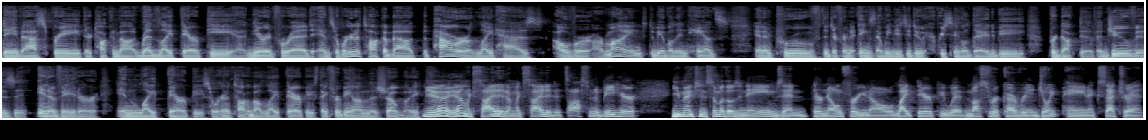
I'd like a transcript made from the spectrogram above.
Dave Asprey. They're talking about red light therapy and near infrared. And so we're going to talk about the power light has over our mind to be able to enhance and improve the different things that we need to do every single day to be productive. And Joovv is an innovator in light therapy. So we're going to talk about light therapies. Thanks for being on the show, buddy. Yeah, yeah, I'm excited. I'm excited. It's awesome to be here. You mentioned some of those names and they're known for, you know, light therapy with muscle recovery and joint pain, etc.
